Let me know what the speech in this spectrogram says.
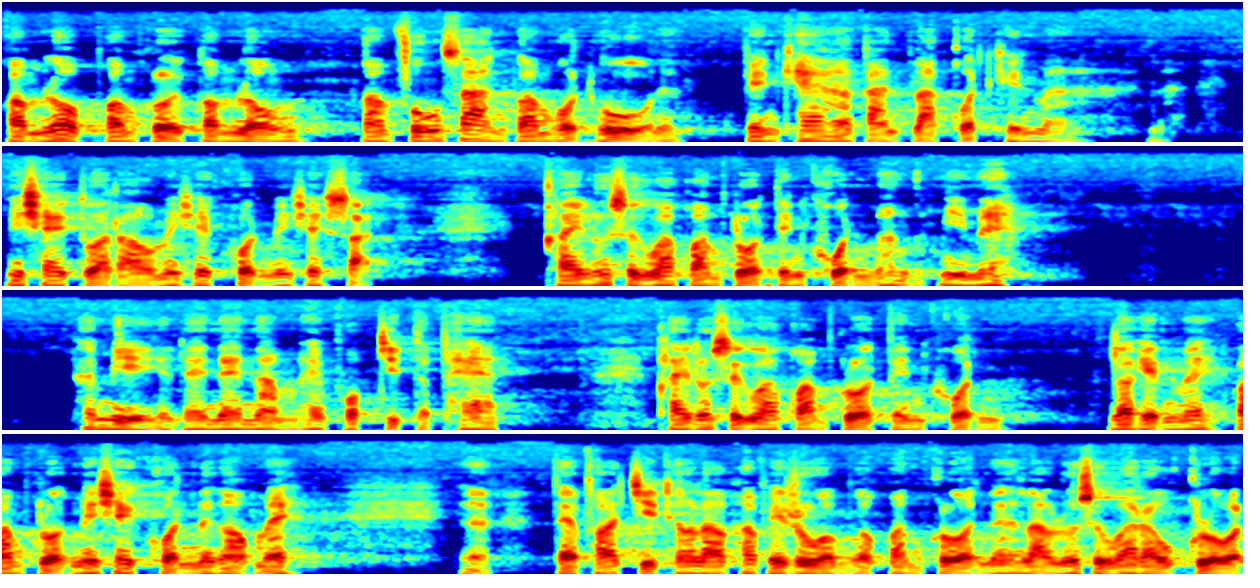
ความโลภความโกรธความหลง ความฟุ้งซ่านความหดหู่นะเป็นแค่อาการปรากฏขึ้นมา ไม่ใช่ตัวเราไม่ใช่คนไม่ใช่สัตว์ ใครรู้สึกว่าความโกรธเป็นคนบ้างมีไหมถ้ามีได้แนะนำให้พบจิตแพทย์ ใครรู้สึกว่าความโกรธเป็นคน เราเห็นไหมความโกรธไม่ใช่คนนึกออกไหมแต่พอจิตของเราเข้าไปรวมกับความโกรธนะเรารู้สึกว่าเราโกรธ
